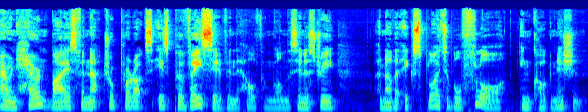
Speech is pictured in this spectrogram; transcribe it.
Our inherent bias for natural products is pervasive in the health and wellness industry, another exploitable flaw in cognition.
